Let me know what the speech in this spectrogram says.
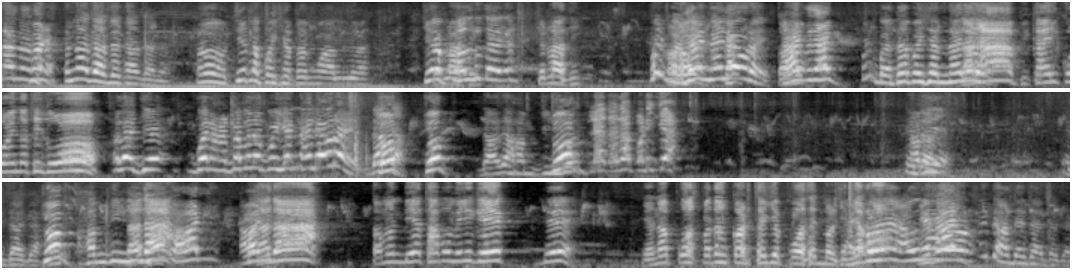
ના ના ના. દાદા દાદા. કેટલા પૈસા તને આલુ? કેટલા પલ્લુ દાદા? કેટલા થી બધા ના લેવ રે પણ બધા પૈસા ના લેવ ભિખારી કોઈ નથી જુઓ. અલા જે પણ આટલા બધા પૈસા ના લેવ રે દાદા ચૂપ. દાદા સમજી ચૂપ. લે દાદા પડી ગયા દાદા ચૂપ. સમજી દાદા. દાદા તમને બે થાપો મિલી કે એક? બે. એના પોસ પતંગ કટ થઈ જાય પોસ જ મળશે. નીકળો. દાદા દાદા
